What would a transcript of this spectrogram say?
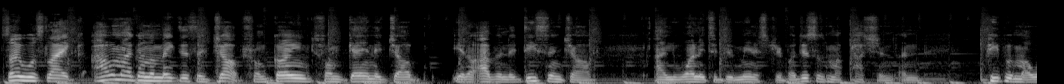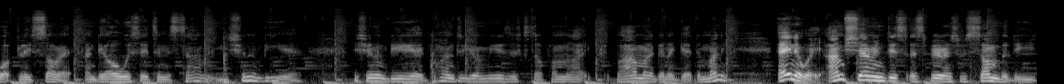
so it was like how am i to make this a job from going from getting a job you know having a decent job and wanted to do ministry but this was my passion and people in my workplace saw it and they always say to me sam you shouldn't be here. You shouldn't be here. Go and do your music stuff. I'm like but how am i to get the money? Anyway i'm sharing this experience with somebody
